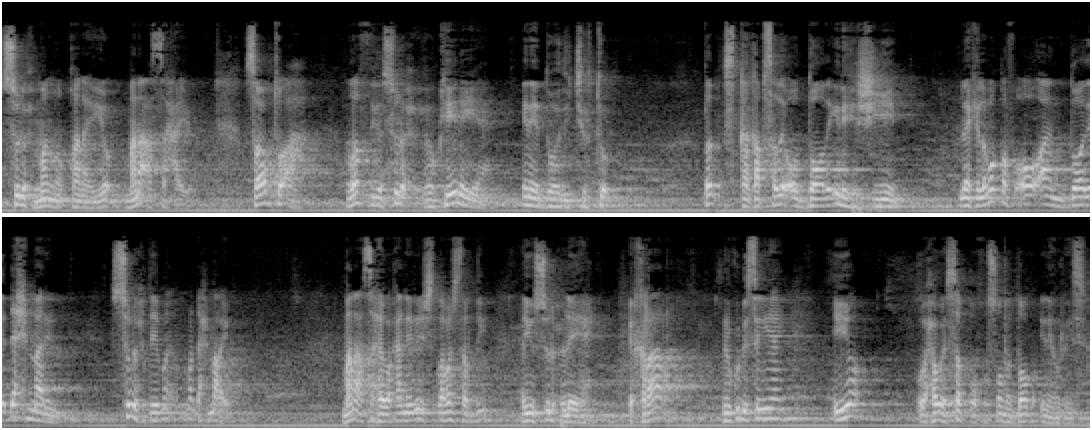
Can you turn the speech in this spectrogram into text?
sulux ma noqonayo mana asaxayo sababtoo ah lafdiga sulux wuxuu keenayaa inay doodi jirto. Dad isqaqabsaday oo dooday inay heshiiyeen. Laakiin laba qof oo aan doodi dhex marin sulux dee ma dhex marayo. Mana asaxayo waa kaan laba shardi ayuu suluxu leeyahay. Iqraar inuu ku dhisan yahay iyo waxa wey sabqu khusuuma dood inay horraysa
